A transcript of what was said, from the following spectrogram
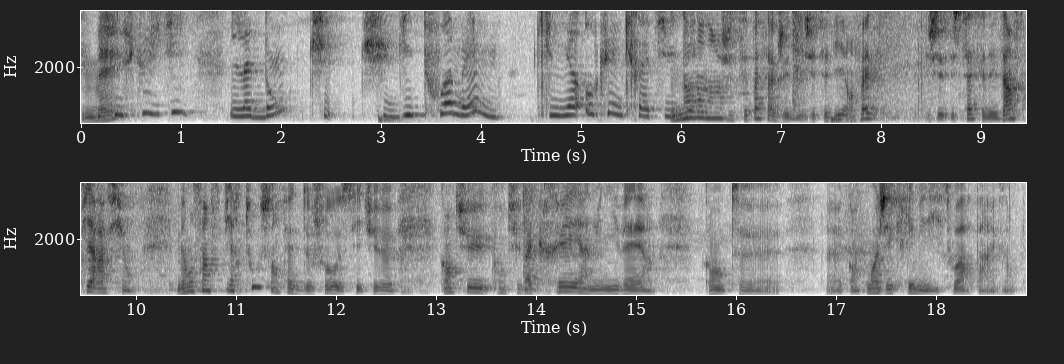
Mais, c'est ce que je dis. Là-dedans, tu, tu dis toi-même qu'il n'y a aucune créativité. Non, non, non, je sais pas ça que je dis. Je te dis, en fait, ça c'est des inspirations. Mais on s'inspire tous en fait de choses, si tu veux. Quand tu, quand tu vas créer un univers, quand, euh, quand moi j'écris mes histoires par exemple,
